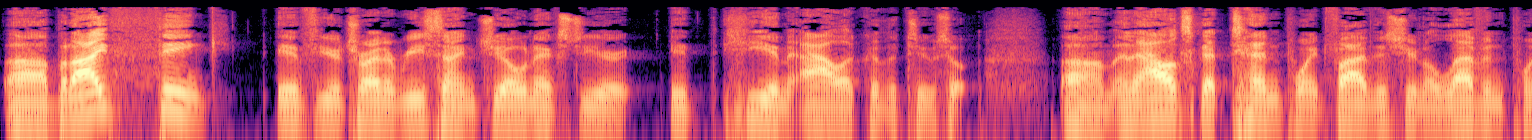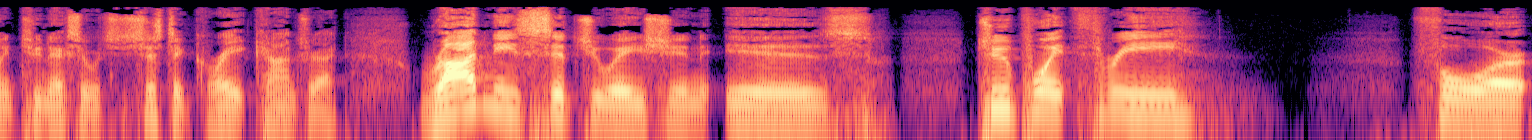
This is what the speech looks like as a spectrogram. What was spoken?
uh, but I think if you're trying to re-sign Joe next year, it, he and Alec are the two. So, um, and Alec's got 10.5 this year and 11.2 next year, which is just a great contract. Rodney's situation is 2.3 for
